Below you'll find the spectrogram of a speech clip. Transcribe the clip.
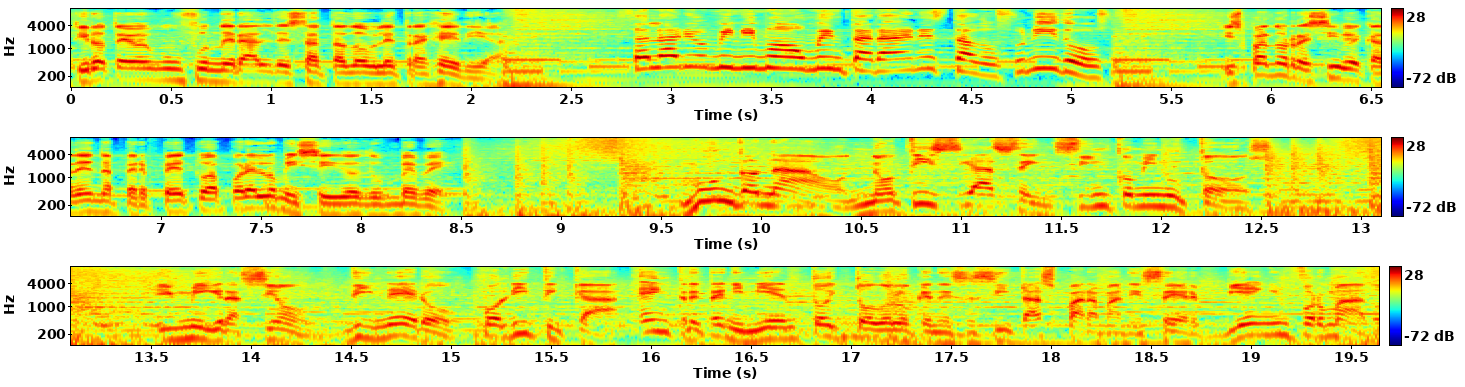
Tiroteo en un funeral desata doble tragedia. Salario mínimo aumentará en Estados Unidos. Hispano recibe cadena perpetua por el homicidio de un bebé. Mundo Now, noticias en 5 minutos. Inmigración, dinero, política, entretenimiento y todo lo que necesitas para amanecer bien informado.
